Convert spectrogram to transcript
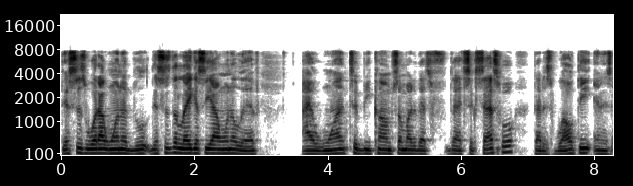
This is what I want to this is the legacy I want to live." I want to become somebody that's that's successful, that is wealthy, and is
